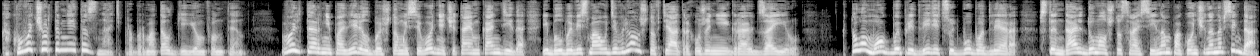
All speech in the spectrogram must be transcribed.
«Какого черта мне это знать?» – пробормотал Гийом Фонтен. Вольтер не поверил бы, что мы сегодня читаем «Кандида», и был бы весьма удивлен, что в театрах уже не играют Заиру. Кто мог бы предвидеть судьбу Бодлера? Стендаль думал, что с Рассином покончено навсегда.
